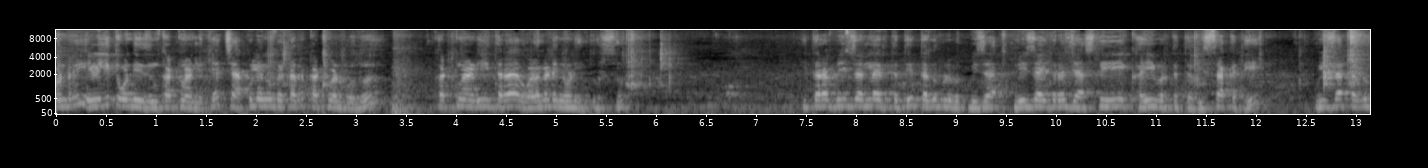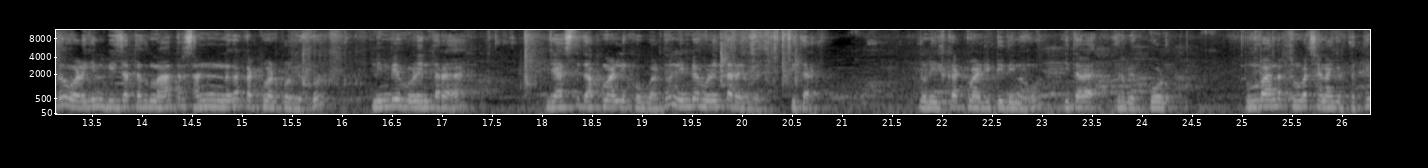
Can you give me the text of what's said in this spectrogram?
ನೋಡ್ರಿ, ಇಳಿಗೆ ತೊಗೊಂಡಿದ್ದೀನಿ ಕಟ್ ಮಾಡಲಿಕ್ಕೆ. ಚಾಕುಲೇನು ಬೇಕಾದ್ರೆ ಕಟ್ ಮಾಡ್ಬೋದು. ಕಟ್ ಮಾಡಿ ಈ ಥರ ಒಳಗಡೆ ನೋಡಿ, ತೋರಿಸು. ಈ ಥರ ಬೀಜ ಎಲ್ಲ ಇರ್ತೈತಿ, ತೆಗೆದು ಬಿಡ್ಬೇಕು ಬೀಜ. ಬೀಜ ಇದ್ರೆ ಜಾಸ್ತಿ ಕೈ ಬರ್ತೈತೆ ಅದು ಇಸಾಕತಿ ಬೀಜ ತೆಗೆದು ಒಳಗಿನ ಬೀಜ ತೆಗೆದು ಮಾತ್ರ ಸಣ್ಣಗೆ ಕಟ್ ಮಾಡ್ಕೊಳ್ಬೇಕು. ನಿಂಬೆ ಹೋಳಿನ ಥರ ಜಾಸ್ತಿ ದಪ್ಪ ಮಾಡ್ಲಿಕ್ಕೆ ಹೋಗ್ಬಾರ್ದು. ನಿಂಬೆ ಹೋಳಿನ ಥರ ಇರಬೇಕು ಈ ಥರ ನೋಡಿ, ಇಲ್ಲಿ ಕಟ್ ಮಾಡಿ ಇಟ್ಟಿದ್ದೀವಿ ನಾವು. ಈ ಥರ ಇರಬೇಕು ಕೋಳು ತುಂಬ ಅಂದ್ರೆ ತುಂಬ ಚೆನ್ನಾಗಿರ್ತೈತಿ.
